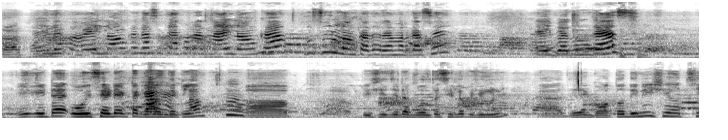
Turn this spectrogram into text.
তারপরে এই দেখো এই লঙ্কা গাছে তো এখন আর নাই লঙ্কা প্রচুর লঙ্কা ধরে আমার গাছে। এই বেগুন গাছ। আচ্ছা। এই এটা ওই সাইডে একটা গাছ হ্যাঁ, দেখলাম। পিসি যেটা বলতেছিল পিসিমণি যে গত দিনই সে হচ্ছে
